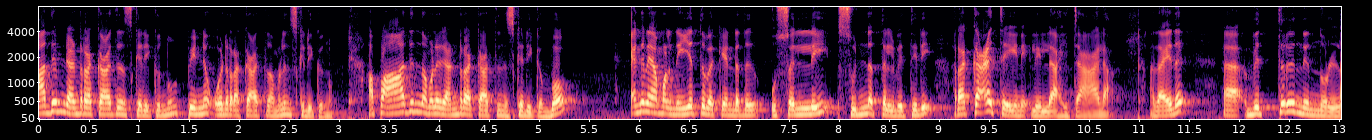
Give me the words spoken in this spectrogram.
ആദ്യം രണ്ട് റക്കായത്ത് നിസ്കരിക്കുന്നു പിന്നെ ഒരു റക്കായത്ത് നമ്മൾ നിസ്കരിക്കുന്നു. അപ്പോൾ ആദ്യം നമ്മൾ രണ്ട് റക്കായത്ത് നിസ്കരിക്കുമ്പോൾ എങ്ങനെയാണ് നമ്മൾ നീയത്ത് വെക്കേണ്ടത്? ഉസല്ലി സുന്നത്തൽ വിത്തിരി റക്കായത്തൈന് ലില്ലാഹി താല അതായത് വിത്രിൽ നിന്നുള്ള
